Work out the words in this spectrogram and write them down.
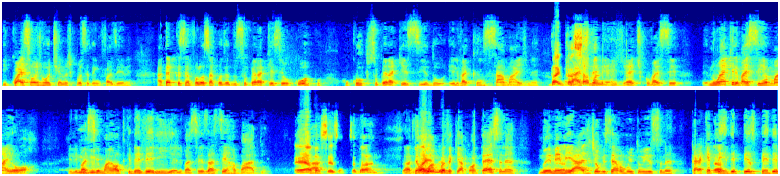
e quais são as rotinas que você tem que fazer, né? Até porque você falou essa coisa do superaquecer o corpo, o corpo superaquecido, ele vai cansar mais, né? Vai o gasto mais. energético vai ser. Não é que ele vai ser maior, ele uhum. vai ser maior do que deveria, ele vai ser exacerbado. É, tá? vai ser exacerbado. Até vai, uma coisa que acontece, né? No MMA é. a gente observa muito isso, né? O cara quer é. perder peso, perder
